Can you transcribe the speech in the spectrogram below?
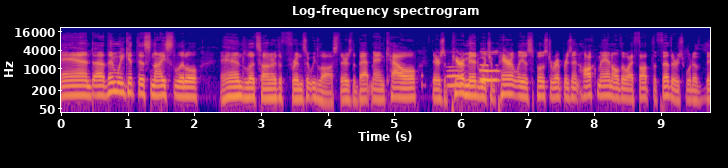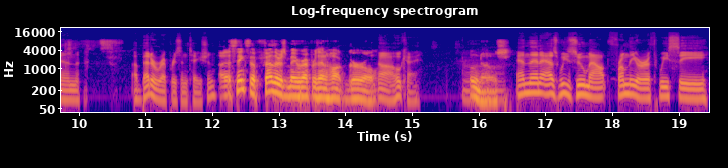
And uh, then we get this nice little And let's honor the friends that we lost. There's the Batman cowl. There's a pyramid, which apparently is supposed to represent Hawkman, although I thought the feathers would have been a better representation. I think the feathers may represent Hawk Girl. Oh, okay. Who knows? And then as we zoom out from the Earth, we see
